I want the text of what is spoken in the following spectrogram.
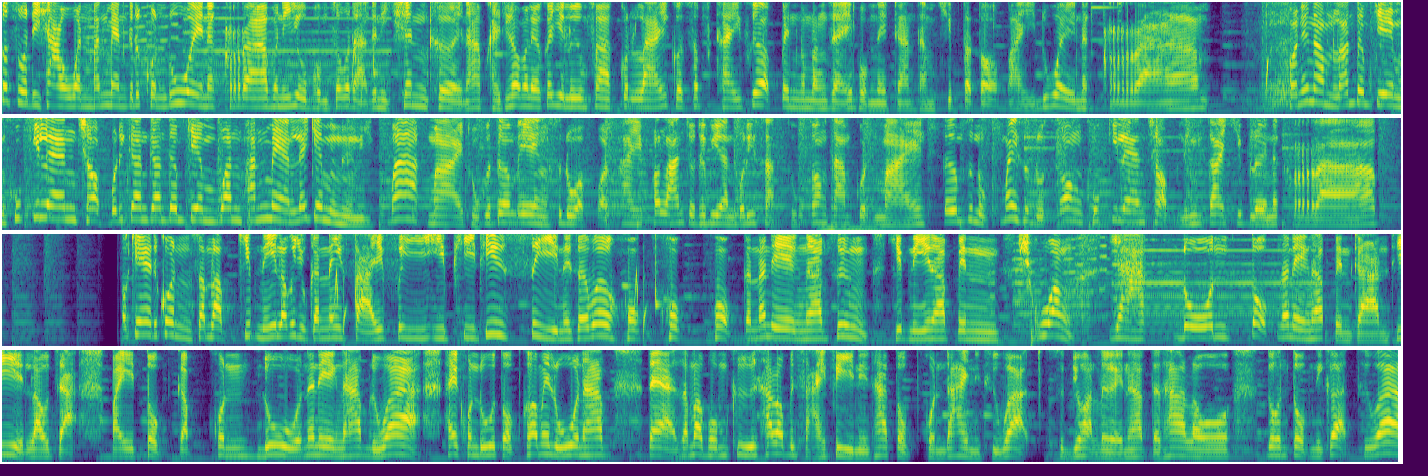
ก็สวัสดีชาววันพันแมนกันทุกคนด้วยนะครับ วันนี้อยู่ผมสวัสดากันอีกเช่นเคยนะครับ ใครที่เข้ามาแล้วก็อย่าลืมฝากกดไลค์กด Subscribe เพื่อเป็นกำลังใจให้ผมในการทำคลิปต่อๆไปด้วยนะครับขอแนะนำร้านเติมเกมคุกกี้แลนด์ช็อปบริการการเติมเกมวันพันแมนและเกมอื่นๆอีกมากมาย ถูกกว่าเติมเองสะดวกปลอดภัยเพราะร้านจดทะเบียนบริษัทถูกต้องตามกฎหมาย เติมสนุกไม่สะดุดต้องคุกกี้แลนด์ช็อปลิงก์ใต้คลิปเลยนะครับ โอเคทุกคนสำหรับคลิปนี้เราก็อยู่กันในสายฟรี EP ที่ 4 ในเซิร์ฟเวอร์ 666 กันนั่นเองนะครับ ซึ่งคลิปนี้นะครับเป็นช่วงอยากโดนตบนั่นเองนะครับ เป็นการที่เราจะไปตบกับคนดูนั่นเองนะครับ หรือว่าให้คนดูตบก็ไม่รู้นะครับ แต่สำหรับผมคือถ้าเราเป็นสายฟรีนี่ถ้าตบคนได้นี่ถือว่าสุดยอดเลยนะครับ แต่ถ้าเราโดนตบนี่ก็ถือว่า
